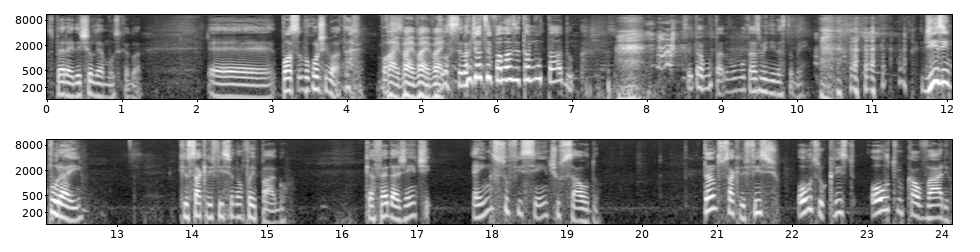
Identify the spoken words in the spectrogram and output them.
Espera aí, deixa eu ler a música agora. É, posso, vou continuar, tá? Posso? Vai, vai, vai, vai. Você não adianta você falar, você tá mutado. Você tá mutado. Vou multar as meninas também. Dizem por aí que o sacrifício não foi pago. Que a fé da gente é insuficiente o saldo. Tanto sacrifício, outro Cristo, outro Calvário.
